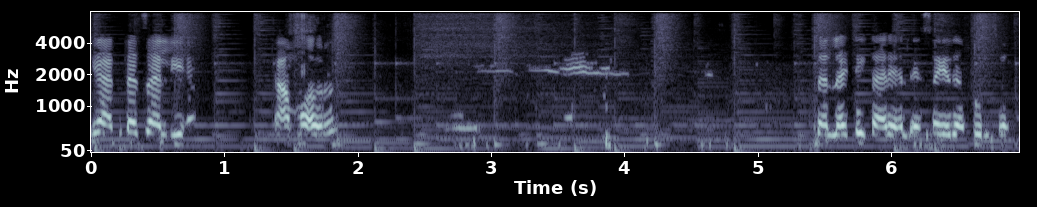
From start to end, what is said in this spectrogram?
ही आत्ताच आली आहे कामावरून. तलाठी कार्यालय सैदापूरचं.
